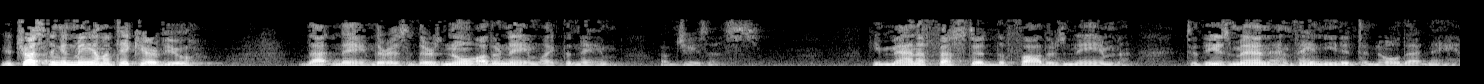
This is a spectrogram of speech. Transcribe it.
you're trusting in me, I'm going to take care of you. That name, there is, there's no other name like the name of Jesus. He manifested the Father's name to these men, and they needed to know that name.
